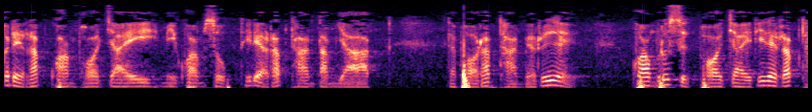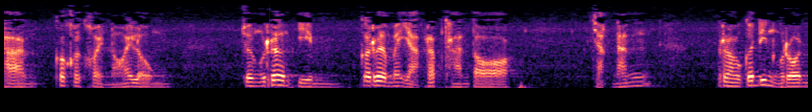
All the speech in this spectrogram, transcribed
ก็ได้รับความพอใจ มีความสุขที่ได้รับทานตามอยาก แต่พอรับทานไปเรื่อย ความรู้สึกพอใจที่ได้รับทานก็ค่อยๆน้อยลง จนเริ่มอิ่มก็เริ่มไม่อยากรับทานต่อ จากนั้นเราก็ดิ้นรน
